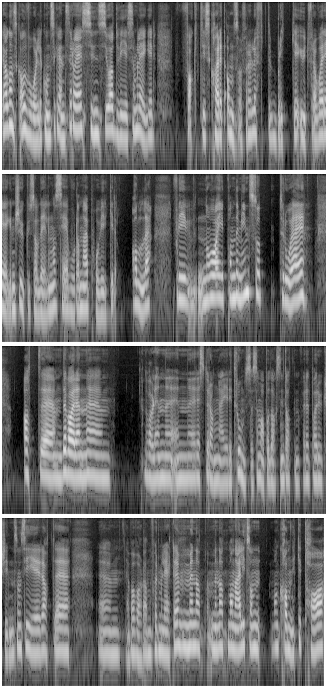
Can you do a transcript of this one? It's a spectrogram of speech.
det har ganske alvorlige konsekvenser. Og jeg syns jo at vi som leger faktisk har et ansvar for å løfte blikket ut fra vår egen sykehusavdeling og se hvordan det påvirker alle. Fordi nå i pandemien så tror jeg at uh, det var en uh, det var vel en, en, restauranteier i Tromsø som var på Dagsnytt 18 for et par uker siden, som sier at um, Hva var det han formulerte? Men at, men at, man er litt sånn Man kan ikke ta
